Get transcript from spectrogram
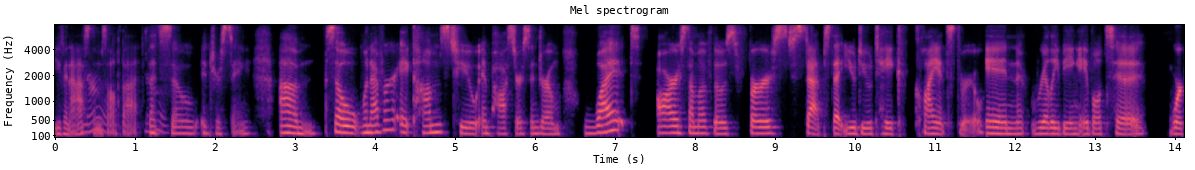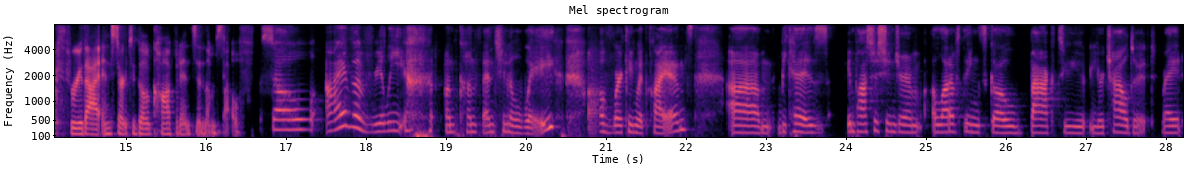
even ask no, themselves that. No. That's so interesting. Um, so, whenever it comes to imposter syndrome, what are some of those first steps that you do take clients through in really being able to work through that and start to build confidence in themselves? So, I have a really unconventional way of working with clients um, because imposter syndrome, a lot of things go back to your, childhood, right?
